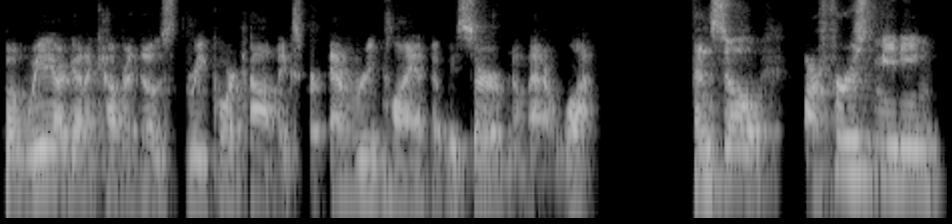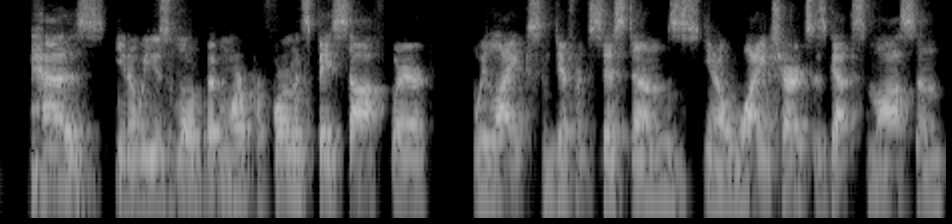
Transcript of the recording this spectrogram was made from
But we are going to cover those three core topics for every client that we serve, no matter what. And so our first meeting has, you know, we use a little bit more performance based software. We like some different systems. You know, YCharts has got some awesome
